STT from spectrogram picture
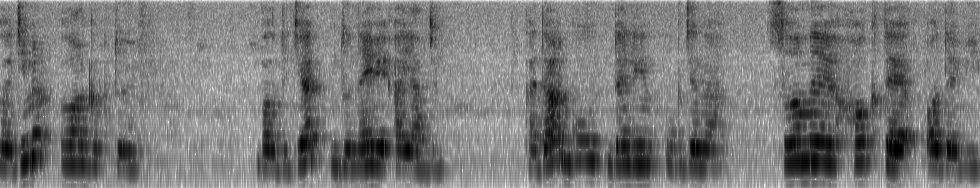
Владимир Ларгактуев. Балдыдяк Дуневи Аявдин. Кадаргу Далин Угдена. Сламе Хокте Одави.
